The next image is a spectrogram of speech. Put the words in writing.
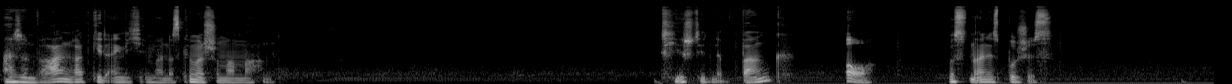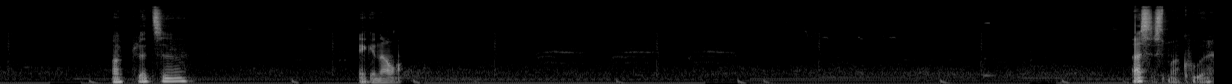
Also ein Wagenrad geht eigentlich immer. Das können wir schon mal machen. Und hier steht eine Bank. Oh. Kosten eines Busches. Parkplätze. Ja, genau. Das ist mal cool.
